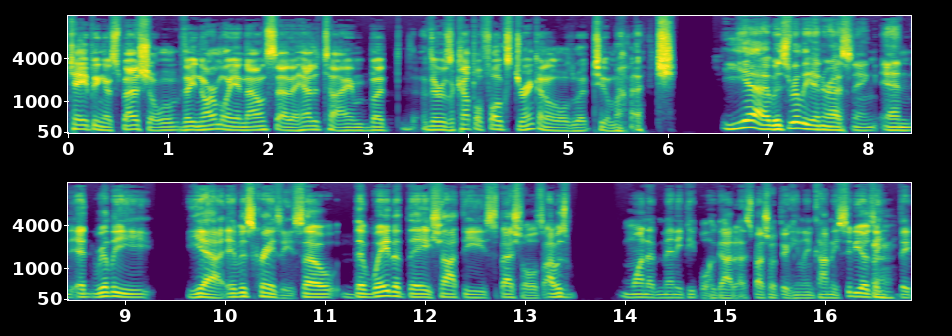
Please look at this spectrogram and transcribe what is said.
taping a special. They normally announce that ahead of time, but there was a couple folks drinking a little bit too much. Yeah, it was really interesting. And it really, yeah, it was crazy. So the way that they shot these specials, I was one of many people who got a special through Helium Comedy Studios. They, Uh-huh. they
